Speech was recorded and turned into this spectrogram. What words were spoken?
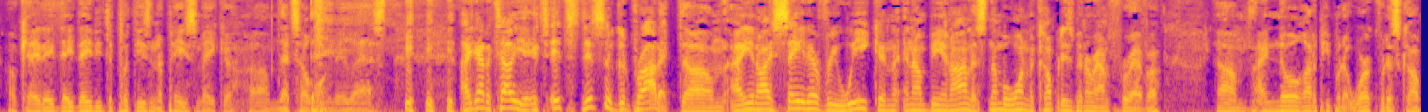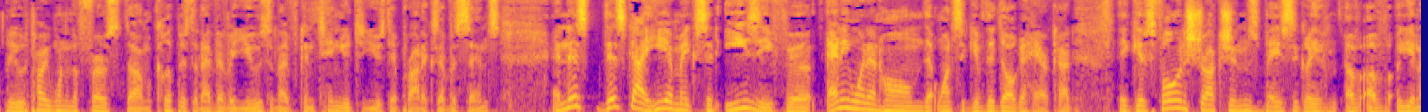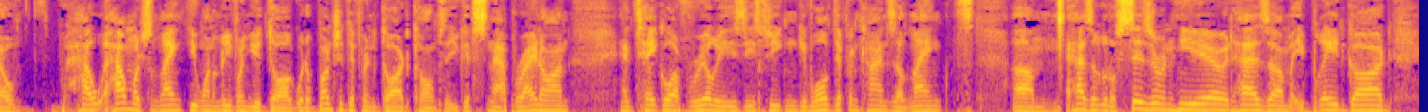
Okay, they they, they need to put these in a pacemaker. Um, that's how long they last. I got to tell you, it's it's this is a good product. Um, I you know I say it every week, and and I'm being honest. Number one, the company's been around forever. Um, I know a lot of people that work for this company. It was probably one of the first um, clippers that I've ever used, and I've continued to use their products ever since. And this this guy here makes it easy for anyone at home that wants to give their dog a haircut. It gives full instructions, basically, of, of you know how how much length you want to leave on your dog with a bunch of different guard combs that you could snap right on and take off real easy, so you can give all different kinds of lengths. Um, it has a little scissor in here. It has um, a blade guard.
